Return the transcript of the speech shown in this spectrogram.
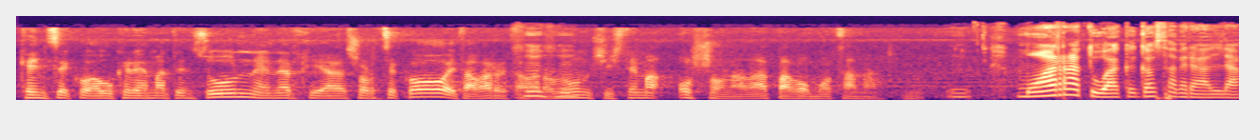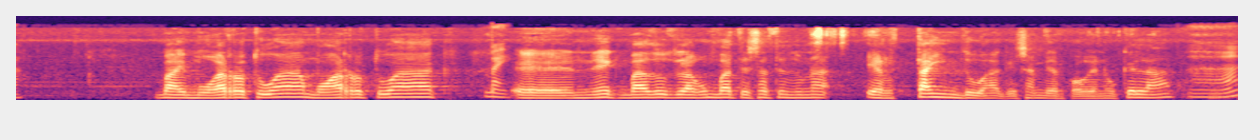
kentzeko aukera ematen zuen, energia sortzeko, eta bar, eta bar, Mhm. orduan, sistema oso ona da, pago motzana. Moarratuak gauza bera alda. Bai, mugarrotua, moarrotuak, Bai. e, nek badut lagun bat esaten duna ertainduak esan beharko genukela, Ah,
